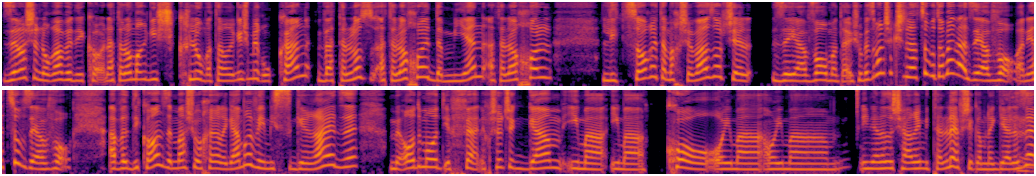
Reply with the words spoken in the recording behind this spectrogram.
זה מה שנורא בדיכאון, אתה לא מרגיש כלום, אתה מרגיש מרוקן, ואתה לא, אתה לא יכול לדמיין, אתה לא יכול ליצור את המחשבה הזאת של זה יעבור מתישהו. בזמן שכשאתה עצוב אתה אומר לה זה יעבור, אני עצוב זה יעבור. אבל דיכאון זה משהו אחר לגמרי, והיא מסגרה את זה מאוד מאוד יפה. אני חושבת שגם עם, ה, עם הקור, או עם, ה, או עם העניין הזה שהארי מתעלף, שגם נגיע כן. לזה,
